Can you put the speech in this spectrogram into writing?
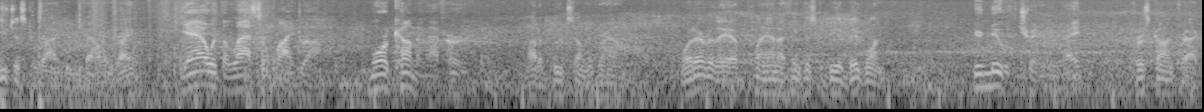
You just arrived in the valley, right? Yeah, with the last supply drop. More coming, I've heard. A lot of boots on the ground. Whatever they have planned, I think this could be a big one. You're new with Trinity, right? First contract.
